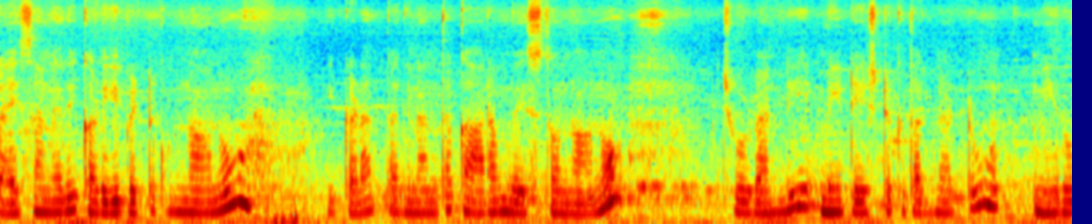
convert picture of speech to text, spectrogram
రైస్ అనేది కడిగి పెట్టుకున్నాను. ఇక్కడ తగినంత కారం వేస్తున్నాను. చూడండి మీ టేస్ట్కి తగినట్టు మీరు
